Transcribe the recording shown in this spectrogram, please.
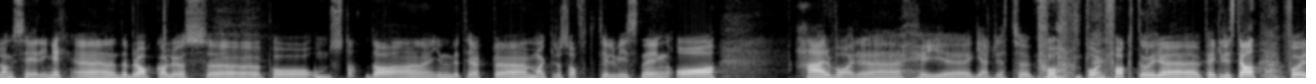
lanseringer. det braka løs på onsdag. Da inviterte Microsoft til visning. og her var det høy gadget på, på en faktor, Per Christian. For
